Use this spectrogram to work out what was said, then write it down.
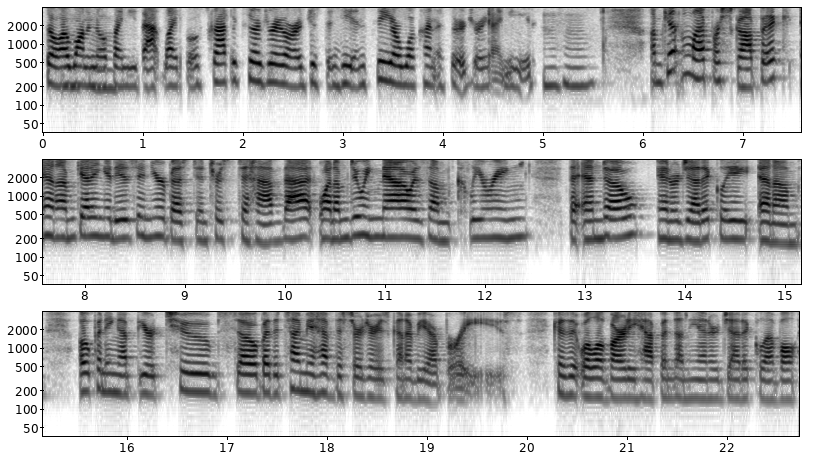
So I mm-hmm. want to know if mm-hmm. I need that laparoscopic surgery or just in D&C or what kind of surgery I need. Mm-hmm. I'm getting laparoscopic, and I'm getting it is in your best interest to have that. What I'm doing now is I'm clearing the endo energetically, and I'm opening up your tubes. So by the time you have the surgery, it's going to be a breeze because it will have already happened on the energetic level.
